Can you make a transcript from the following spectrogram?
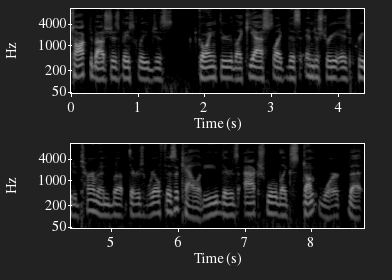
talked about is just basically just going through like yes, like this industry is predetermined, but there's real physicality, there's actual like stunt work that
